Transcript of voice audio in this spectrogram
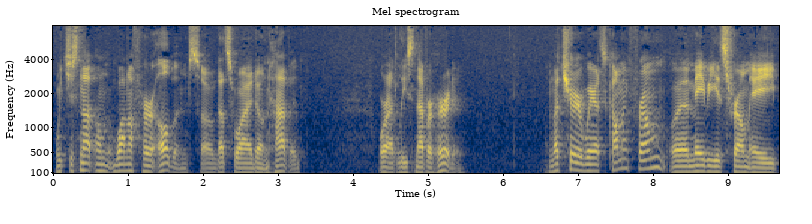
which is not on one of her albums, so that's why I don't have it, or at least never heard it. I'm not sure where it's coming from. Uh, maybe it's from a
